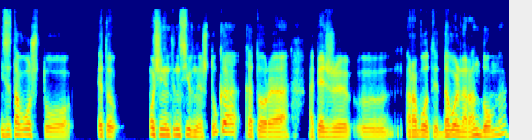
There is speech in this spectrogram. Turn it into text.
из-за того, что это очень интенсивная штука, которая, опять же, э, работает довольно рандомно,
